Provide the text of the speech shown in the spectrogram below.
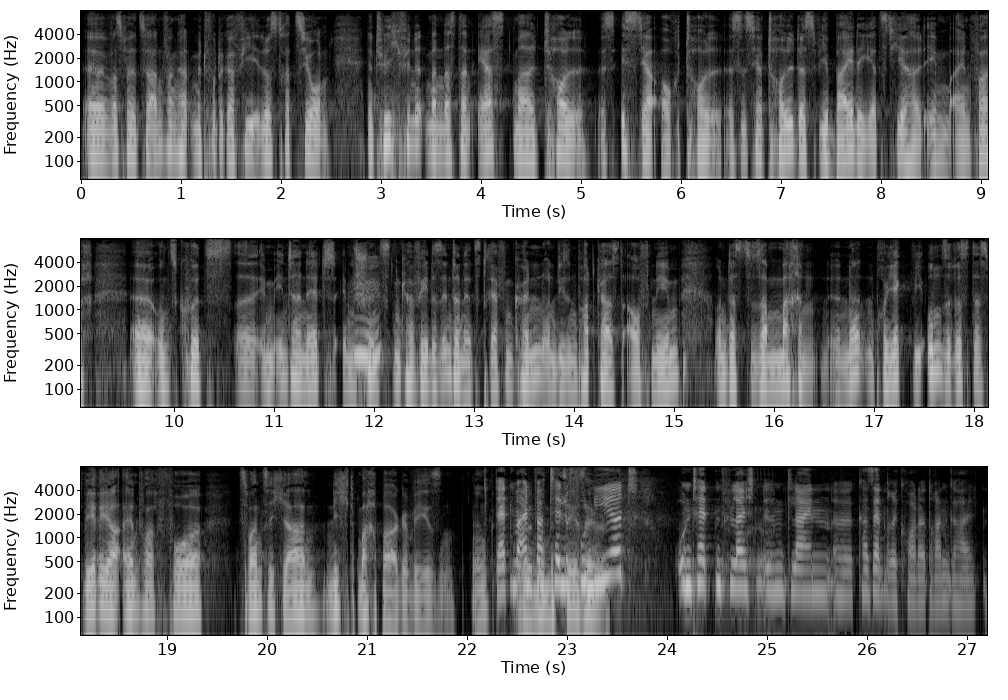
äh, was wir zu Anfang hatten mit Fotografie, Illustration. Natürlich findet man das dann erstmal toll. Es ist ja auch toll. Es ist ja toll, dass wir beide jetzt hier halt eben einfach äh, uns kurz äh, im Internet im mhm. schönsten Café des Internets treffen können und diesen Podcast aufnehmen und das zusammen machen. Äh, ne? Ein Projekt wie unseres, das wäre ja einfach vor 20 Jahren nicht machbar gewesen. Ne? Da hätten wir einfach telefoniert sehr, sehr und hätten vielleicht einen kleinen äh, Kassettenrekorder dran gehalten.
